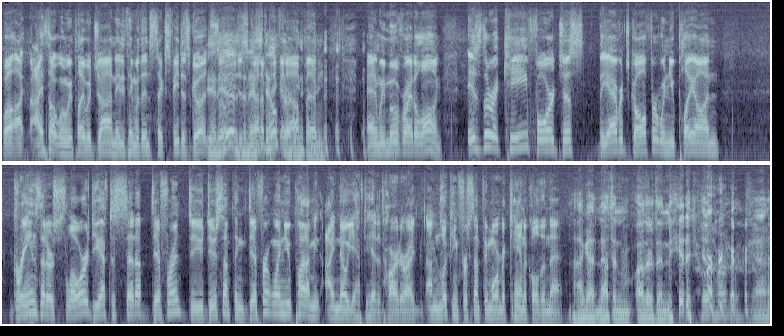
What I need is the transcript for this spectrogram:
Well, I, I thought when we play with John, anything within six feet is good. It so is, you just and it's gotta still pick it up and, and we move right along. Is there a key for just the average golfer when you play on greens that are slower? Do you have to set up different? Do you do something different when you putt? I mean, I know you have to hit it harder. I, I'm looking for something more mechanical than that. I got nothing other than hit it Hit it harder. Yeah.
